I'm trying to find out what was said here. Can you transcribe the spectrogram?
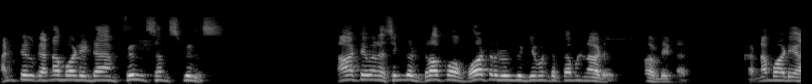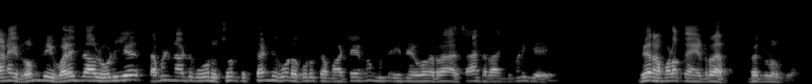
Until Kannambadi dam fills and spills not even single drop of water will be given to Tamil Nadu அப்படின்னாரு. கண்ணம்பாடி அணை ரொம்பி வளைந்தால் ஒழிய தமிழ்நாட்டுக்கு ஒரு சொட்டு தண்ணி கூட கொடுக்க மாட்டேன்னு முன்ன- இந்த ரா- சாயந்தரம் அஞ்சு மணிக்கு வீர முழக்கம் இடுறார் பெங்களூரில்.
